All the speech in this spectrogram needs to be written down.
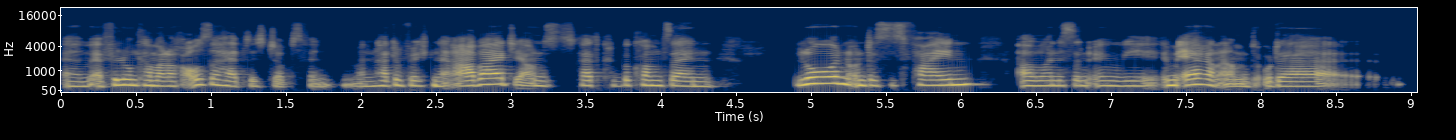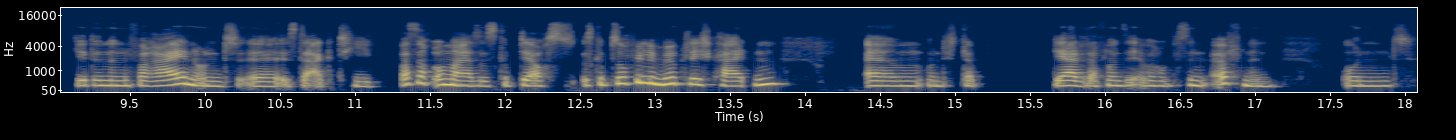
ähm, Erfüllung kann man auch außerhalb des Jobs finden. Man hatte vielleicht eine Arbeit, ja, und es hat, bekommt seinen Lohn und das ist fein, aber man ist dann irgendwie im Ehrenamt oder geht in einen Verein und äh, ist da aktiv. Was auch immer. Also es gibt ja auch, es gibt so viele Möglichkeiten. Ähm, und ich glaube, ja, da darf man sich einfach ein bisschen öffnen. Und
